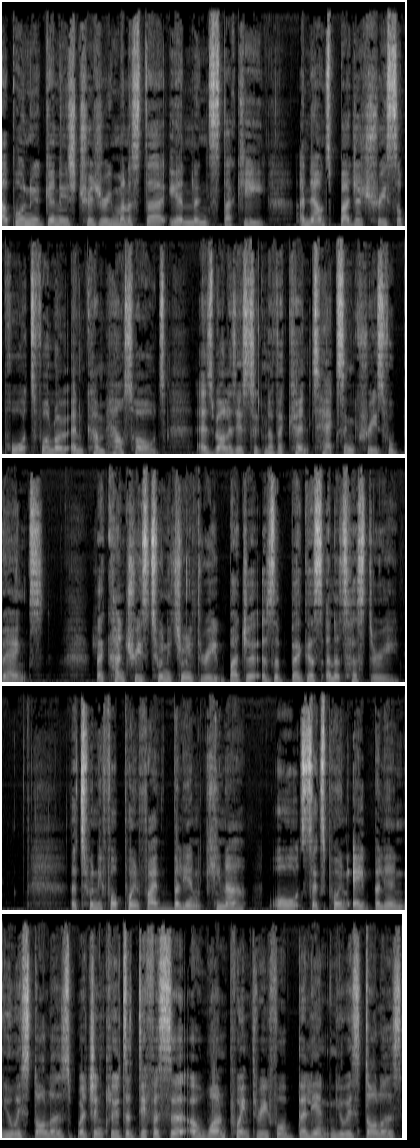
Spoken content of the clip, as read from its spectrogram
Papua New Guinea's Treasury Minister Ian Stuckey announced budgetary support for low income households, as well as a significant tax increase for banks. The country's 2023 budget is the biggest in its history. The 24.5 billion kina, or 6.8 billion US dollars, which includes a deficit of 1.34 billion US dollars,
